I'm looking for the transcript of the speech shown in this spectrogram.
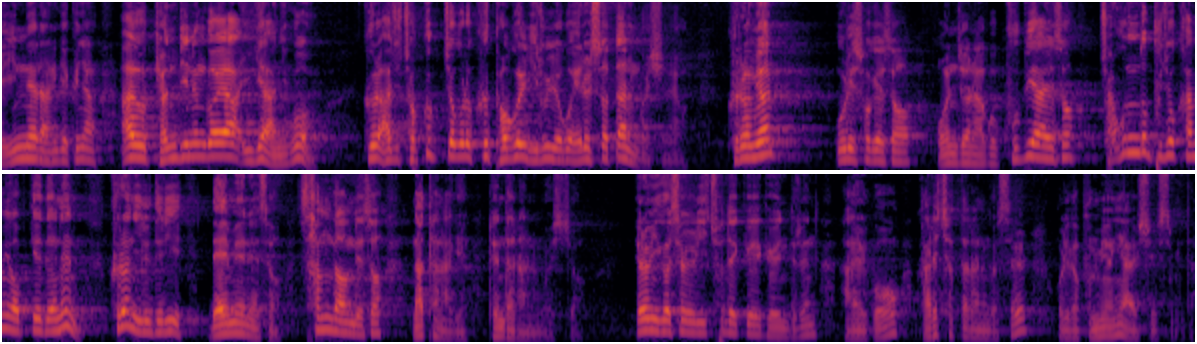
인내라는 게 그냥 아유 견디는 거야 이게 아니고 그걸 아주 적극적으로 그 덕을 이루려고 애를 썼다는 것이에요. 그러면 우리 속에서 온전하고 구비하여서 조금도 부족함이 없게 되는 그런 일들이 내면에서 삶 가운데서 나타나게 된다라는 것이죠. 여러분 이것을 이 초대교회 교인들은 알고 가르쳤다라는 것을 우리가 분명히 알 수 있습니다.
